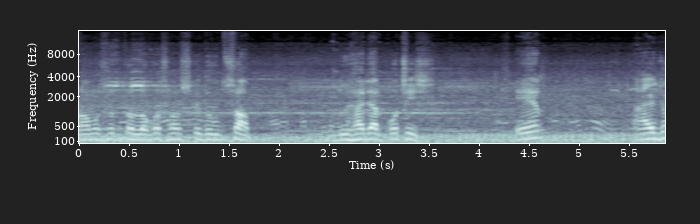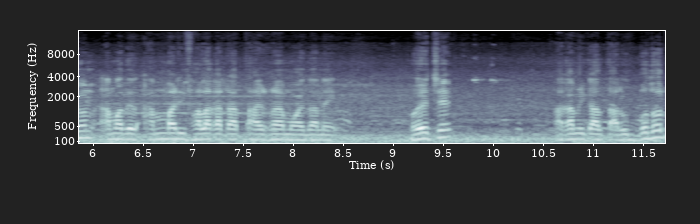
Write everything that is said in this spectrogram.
নমসূত্র লোক সংস্কৃতি উৎসব দুই হাজার পঁচিশ। এর আয়োজন আমাদের আমবাড়ি ফালাকাটা তারঘা ময়দানে হয়েছে। আগামীকাল তার উদ্বোধন।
